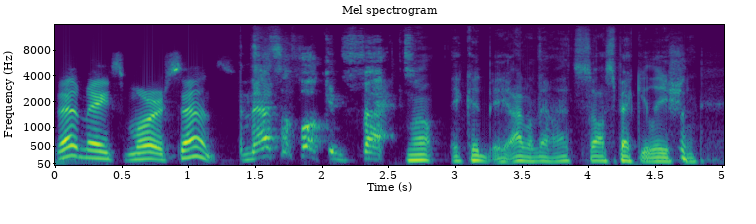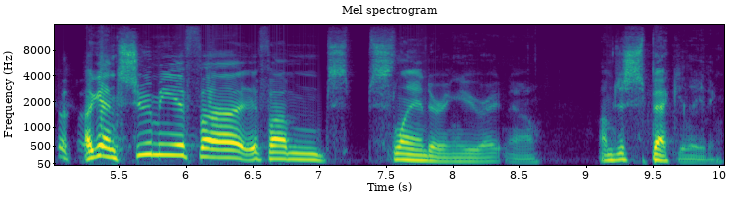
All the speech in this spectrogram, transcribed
that makes more sense. And that's a fucking fact. Well, it could be. I don't know. That's all speculation. Again, sue me if uh, if I'm slandering you right now. I'm just speculating.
